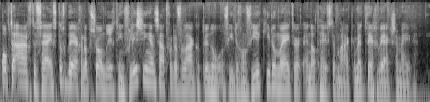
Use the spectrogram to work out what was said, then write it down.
Op de A58 Bergen op Zoom richting Vlissingen... staat voor de Vlakentunnel een file van 4 kilometer... en dat heeft te maken met wegwerkzaamheden.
